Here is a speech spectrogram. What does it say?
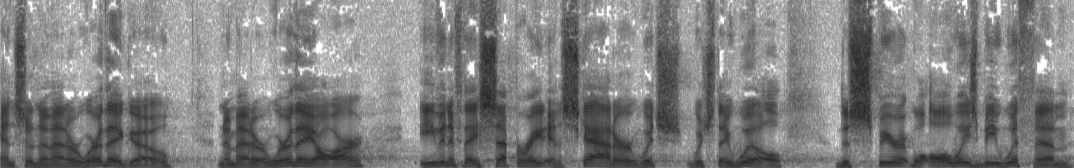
and so, no matter where they go, no matter where they are, even if they separate and scatter, which, which they will, the Spirit will always be with them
